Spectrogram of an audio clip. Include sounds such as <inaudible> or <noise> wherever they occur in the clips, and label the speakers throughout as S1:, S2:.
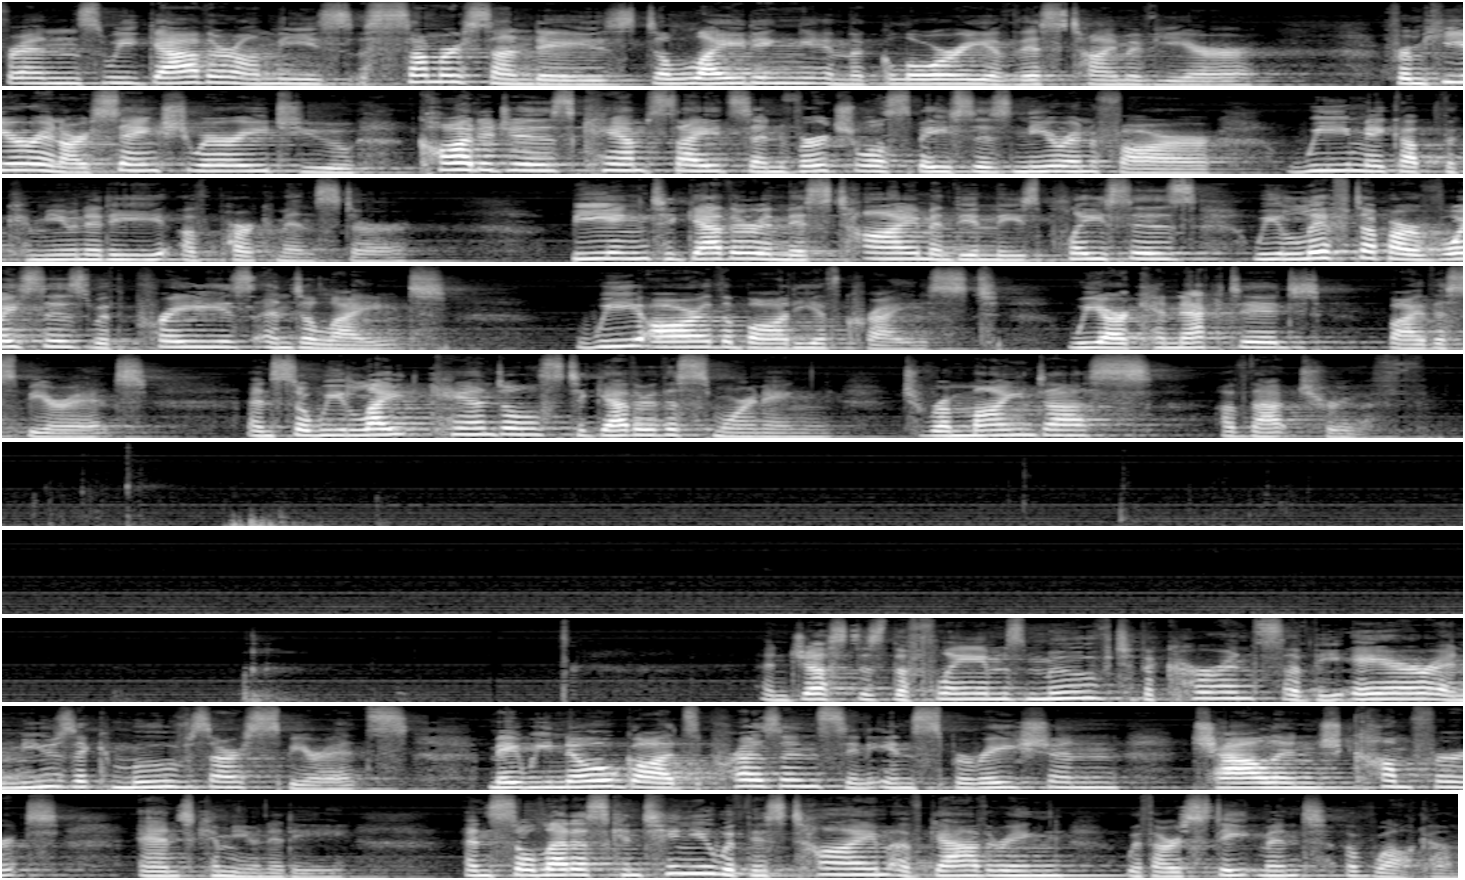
S1: Friends, we gather on these summer Sundays, delighting in the glory of this time of year. From here in our sanctuary to cottages, campsites, and virtual spaces near and far, we make up the community of Parkminster. Being together in this time and in these places, we lift up our voices with praise and delight. We are the body of Christ. We are connected by the Spirit. And so we light candles together this morning to remind us of that truth. And just as the flames move to the currents of the air and music moves our spirits, may we know God's presence in inspiration, challenge, comfort, and community. And so let us continue with this time of gathering with our statement of welcome.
